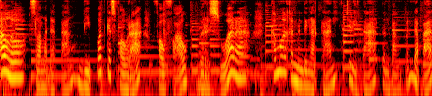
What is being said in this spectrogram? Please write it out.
Halo, selamat datang di podcast Faura, Fau-Fau Bersuara. Kamu akan mendengarkan cerita tentang pendapat,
